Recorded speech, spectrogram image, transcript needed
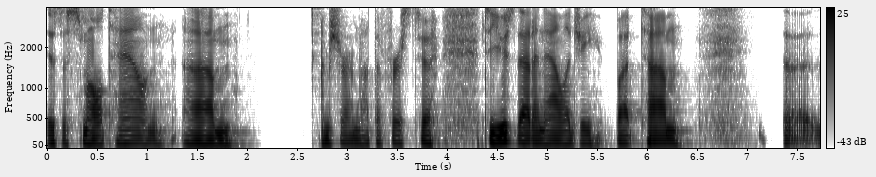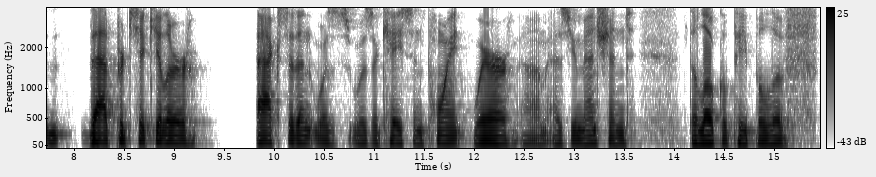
is a small town. Um, I'm sure I'm not the first to to use that analogy, but um, uh, that particular accident was was a case in point where, um, as you mentioned, the local people of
